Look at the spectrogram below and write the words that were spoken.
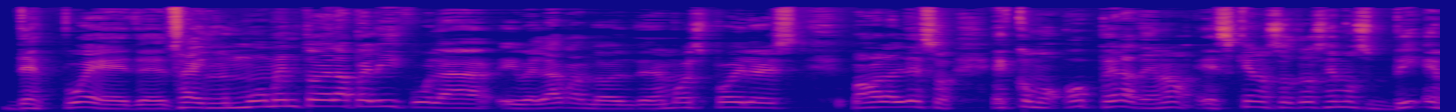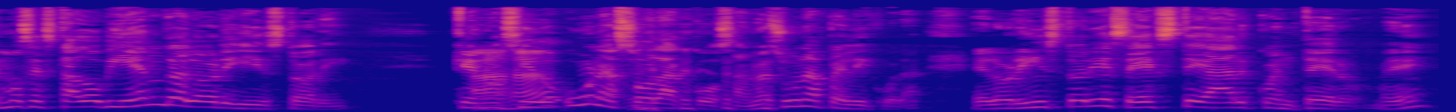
después, de, o sea, en un momento de la película, y verdad, cuando tenemos spoilers, vamos a hablar de eso, es como, oh, espérate, no, es que nosotros hemos, hemos estado viendo el Origin Story, que no ha sido una sola cosa, no es una película. El Origin Story es este arco entero, ¿eh?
